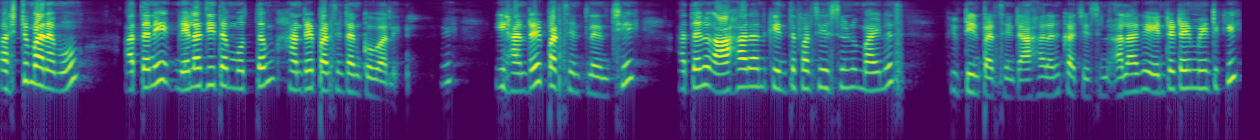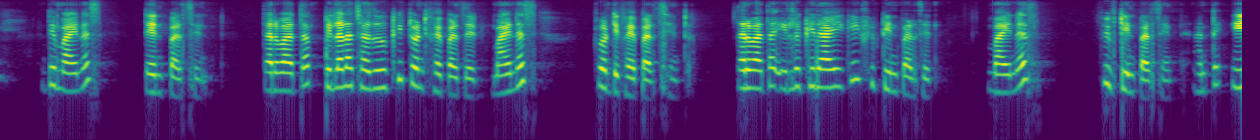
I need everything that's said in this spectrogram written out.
ఫస్ట్ మనము అతని నెల జీతం మొత్తం హండ్రెడ్ పర్సెంట్ అనుకోవాలి. ఈ హండ్రెడ్ పర్సెంట్ నుంచి అతను ఆహారానికి ఎంత ఖర్చు చేస్తుండు? మైనస్ ఫిఫ్టీన్ పర్సెంట్ ఆహారానికి ఖర్చు చేస్తుండు. అలాగే ఎంటర్టైన్మెంట్కి అంటే మైనస్ టెన్ పర్సెంట్. తర్వాత పిల్లల చదువుకి twenty five percent minus twenty five percent. తర్వాత ఇల్లు కిరాయికి fifteen percent minus fifteen percent. అంటే ఈ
